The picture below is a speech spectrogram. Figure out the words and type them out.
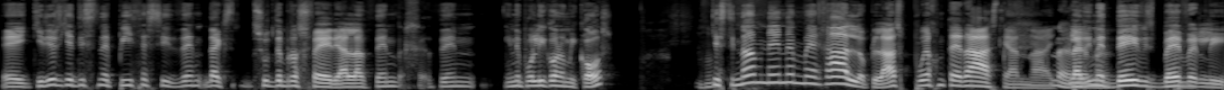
Ε, κυρίως γιατί στην επίθεση δεν, εντάξει, σουτ δεν προσφέρει, αλλά δεν, δεν είναι πολύ οικονομικός. Μμμ. Και στην άμυνα είναι μεγάλο πλάς που έχουν τεράστια ανάγκη. Ναι, δηλαδή ναι, με Davis Beverly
